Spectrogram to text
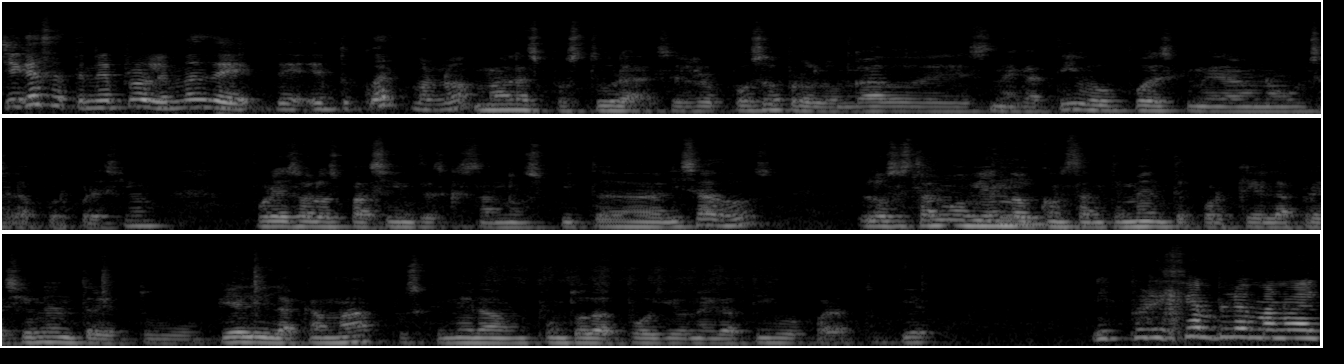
llegas a tener problemas de, de- en tu cuerpo, ¿no? Malas posturas, el reposo prolongado es negativo, puedes generar una úlcera por presión. Por eso a los pacientes que están hospitalizados los están moviendo Ujú. constantemente porque la presión entre tu piel y la cama pues genera un punto de apoyo negativo para tu piel. Y por ejemplo, Manuel,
